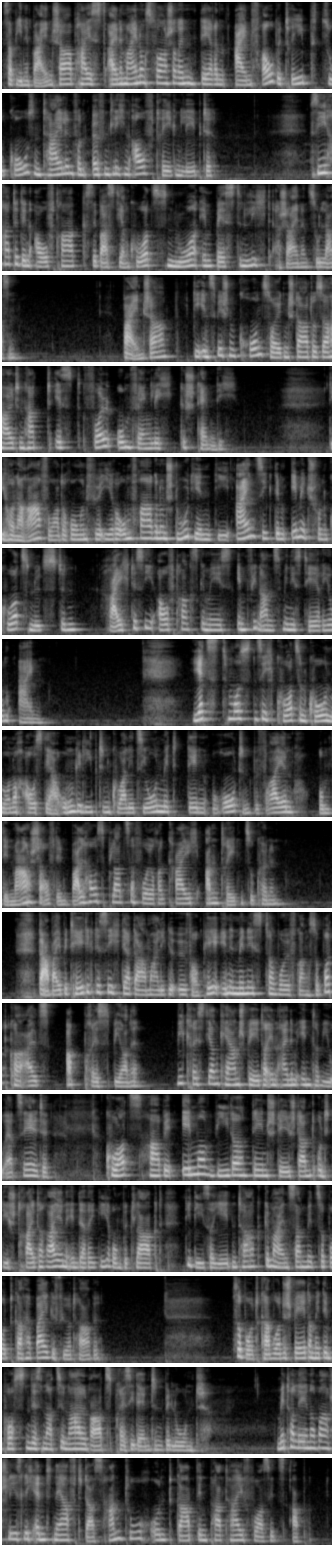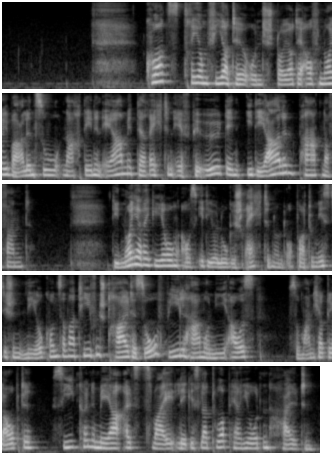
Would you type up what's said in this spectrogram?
Sabine Beinschab heißt eine Meinungsforscherin, deren Ein-Frau-Betrieb zu großen Teilen von öffentlichen Aufträgen lebte. Sie hatte den Auftrag, Sebastian Kurz nur im besten Licht erscheinen zu lassen. Beinschab, die inzwischen Kronzeugenstatus erhalten hat, ist vollumfänglich geständig. Die Honorarforderungen für ihre Umfragen und Studien, die einzig dem Image von Kurz nützten, reichte sie auftragsgemäß im Finanzministerium ein. Jetzt mussten sich Kurz und Co. nur noch aus der ungeliebten Koalition mit den Roten befreien, um den Marsch auf den Ballhausplatz erfolgreich antreten zu können. Dabei betätigte sich der damalige ÖVP-Innenminister Wolfgang Sobotka als Abrissbirne, wie Christian Kern später in einem Interview erzählte. Kurz habe immer wieder den Stillstand und die Streitereien in der Regierung beklagt, die dieser jeden Tag gemeinsam mit Sobotka herbeigeführt habe. Sobotka wurde später mit dem Posten des Nationalratspräsidenten belohnt. Mitterlehner warf schließlich entnervt das Handtuch und gab den Parteivorsitz ab. Kurz triumphierte und steuerte auf Neuwahlen zu, nach denen er mit der rechten FPÖ den idealen Partner fand. Die neue Regierung aus ideologisch rechten und opportunistischen Neokonservativen strahlte so viel Harmonie aus, so mancher glaubte, sie könne mehr als zwei Legislaturperioden halten.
